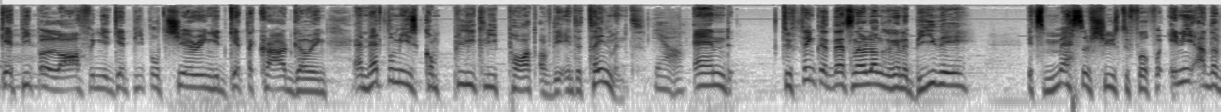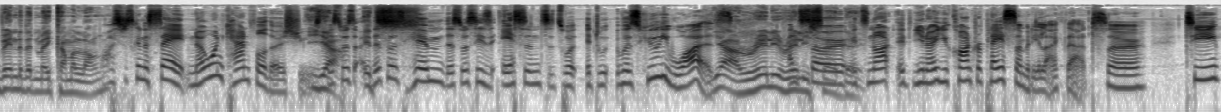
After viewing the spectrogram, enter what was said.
get people laughing, you'd get people cheering, you'd get the crowd going. And that for me is completely part of the entertainment. Yeah. And to think that that's no longer going to be there, it's massive shoes to fill for any other vendor that may come along. I was just gonna say, no one can fill those shoes. Yeah, this was this was him. This was his essence. It's what it, it was who he was. Yeah, really, really and so it's not. It, you know, you can't replace somebody like that. So, T,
